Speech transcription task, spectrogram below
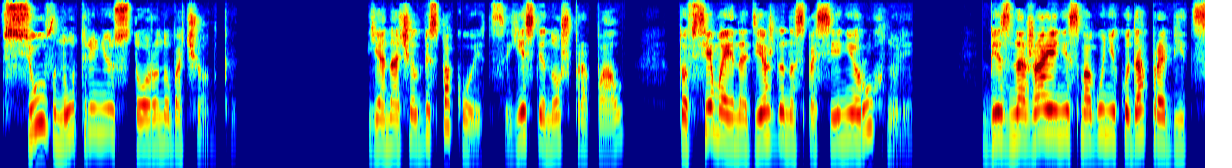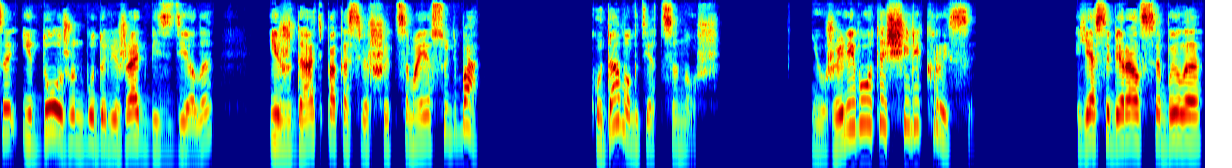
всю внутреннюю сторону бочонка. Я начал беспокоиться. Если нож пропал, то все мои надежды на спасение рухнули. Без ножа я не смогу никуда пробиться и должен буду лежать без дела и ждать, пока свершится моя судьба. Куда мог деться нож? Неужели его утащили крысы? Я собирался было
